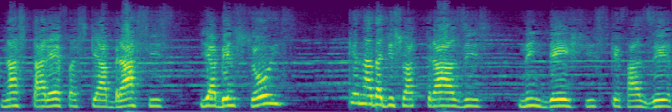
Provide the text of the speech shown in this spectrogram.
nas tarefas que abraces e abençoes, que nada disso atrases, nem deixes que fazer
